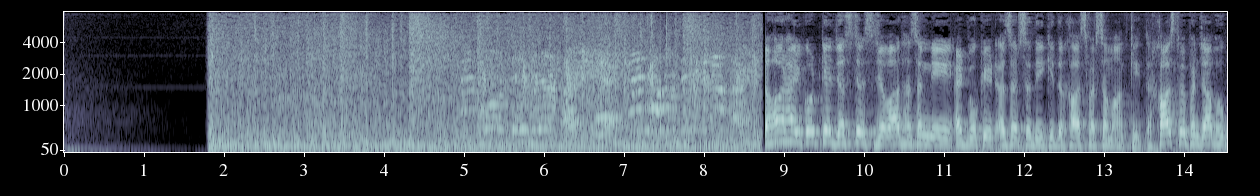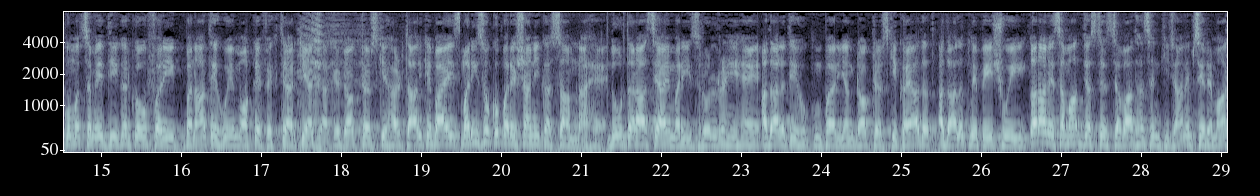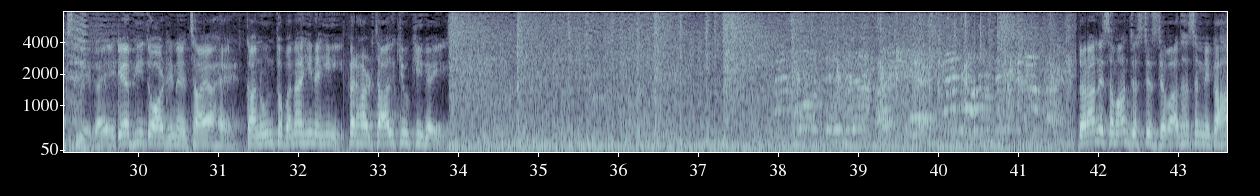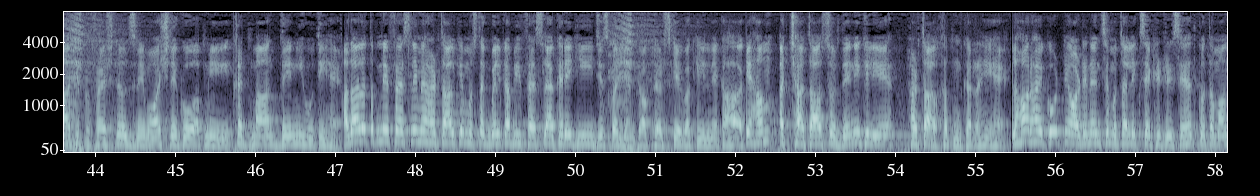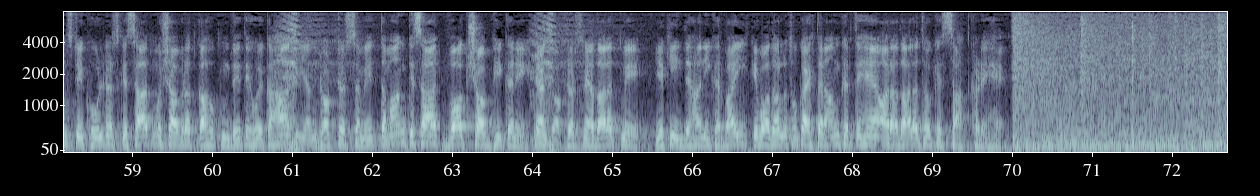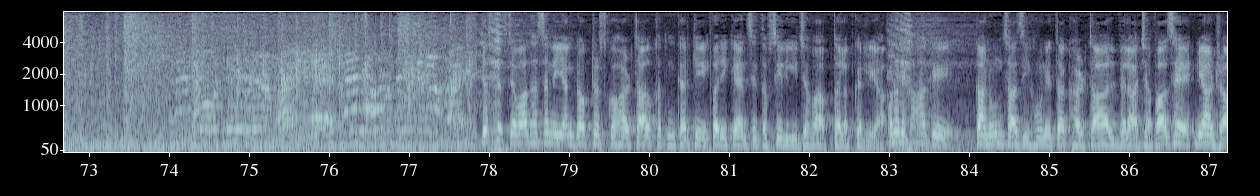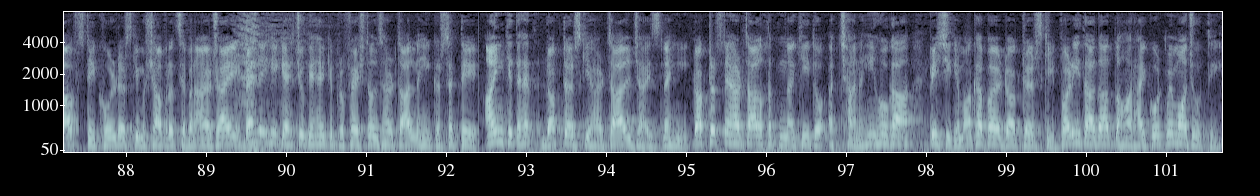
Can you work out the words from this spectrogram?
ہائی کورٹ کے جسٹس جواد حسن نے ایڈوکیٹ اظہر صدیق کی درخواست پر سماعت کی۔ درخواست میں پنجاب حکومت سمیت دیگر کو فریق بناتے ہوئے موقف اختیار کیا گیا کہ ڈاکٹرز کی ہڑتال کے باعث مریضوں کو پریشانی کا سامنا ہے۔ دور دراز سے آئے مریض رول رہے ہیں۔ عدالتی حکم پر ینگ ڈاکٹرز کی قیادت عدالت میں پیش ہوئی۔ دوران سماعت جسٹس جواد حسن کی جانب سے ریمارکس دیے گئے کہ ابھی تو آرڈیننس آیا ہے۔ قانون تو بنا ہی نہیں، پھر ہڑتال کیوں کی گئی؟ دوران سماعت جسٹس جواد حسن نے کہا کہ پروفیشنلز نے معاشرے کو اپنی خدمات دینی ہوتی ہیں۔ عدالت اپنے فیصلے میں ہڑتال کے مستقبل کا بھی فیصلہ کرے گی، جس پر ینگ ڈاکٹرز کے وکیل نے کہا کہ ہم اچھا تاثر دینے کے لیے ہڑتال ختم کر رہے ہیں۔ لاہور ہائی کورٹ نے آرڈیننس سے متعلق سیکرٹری صحت کو تمام سٹیک ہولڈرز کے ساتھ مشاورت کا حکم دیتے ہوئے کہا کہ ینگ ڈاکٹرز سمیت تمام کے ساتھ ورک شاپ بھی کریں۔ ینگ ڈاکٹرز نے عدالت میں یقین دہانی کروائی کہ وہ عدالتوں کا احترام کرتے ہیں اور عدالتوں کے ساتھ کھڑے ہیں۔ جسٹس جواد حسن نے ینگ ڈاکٹرز کو ہڑتال ختم کر کے فریقین سے تفصیلی جواب طلب کر لیا۔ انہوں نے کہا کہ قانون سازی ہونے تک ہڑتال بلا جواز ہے۔ نیا ڈرافٹ سٹیک ہولڈرز کی مشاورت سے بنایا جائے۔ پہلے ہی کہہ چکے ہیں کہ پروفیشنلز ہڑتال نہیں کر سکتے۔ آئین کے تحت ڈاکٹرز کی ہڑتال جائز نہیں۔ ڈاکٹرز نے ہڑتال ختم نہ کی تو اچھا نہیں ہوگا۔ پیشی کے موقع پر ڈاکٹرز کی بڑی تعداد لاہور ہائی کورٹ میں موجود تھی۔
